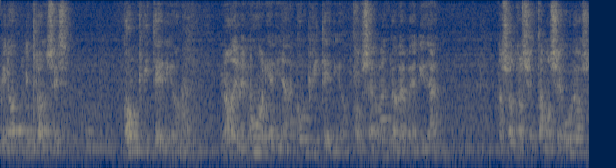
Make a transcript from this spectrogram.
Pero entonces, con criterio, no de memoria ni nada, con criterio, observando la realidad, nosotros estamos seguros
